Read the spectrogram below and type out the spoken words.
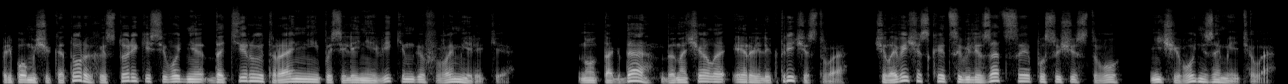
при помощи которых историки сегодня датируют ранние поселения викингов в Америке. Но тогда, до начала эры электричества, человеческая цивилизация по существу ничего не заметила.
